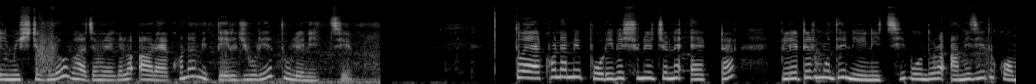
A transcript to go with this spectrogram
এই মিষ্টিগুলো ভাজা হয়ে গেল আর এখন আমি তেল ঝরিয়ে তুলে নিচ্ছি। তো এখন আমি পরিবেশনের জন্য একটা প্লেটের মধ্যে নিয়ে নিচ্ছি। বন্ধুরা, আমি যেহেতু কম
